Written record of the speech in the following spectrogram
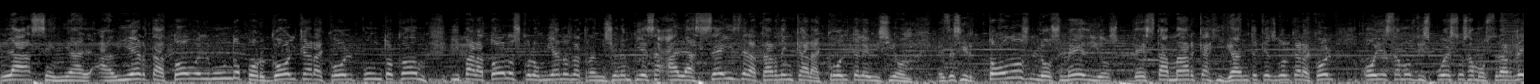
la señal abierta a todo el mundo por golcaracol.com. Y para todos los colombianos la transmisión empieza a las 6 de la tarde en Caracol Televisión. Es decir, todos los medios de esta marca gigante que es Gol Caracol, hoy estamos dispuestos a mostrarle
